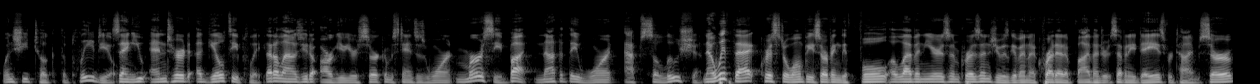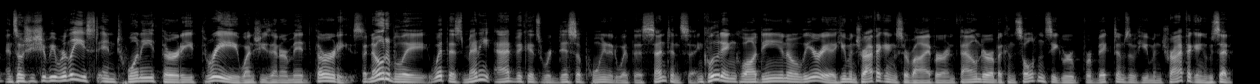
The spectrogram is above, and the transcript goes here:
when she took the plea deal, saying you entered a guilty plea. That allows you to argue your circumstances warrant mercy, but not that they warrant absolution. Now, with that, Chrystul won't be serving the full 11 years in prison. She was given a credit of 570 days for time served, and so she should be released in 2033 when she's in her mid 30s. But notably, with this, many advocates were disappointed with this sentencing, including Claudine O'Leary, a human trafficking survivor and founder of a consultancy group for victims of human trafficking, who said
